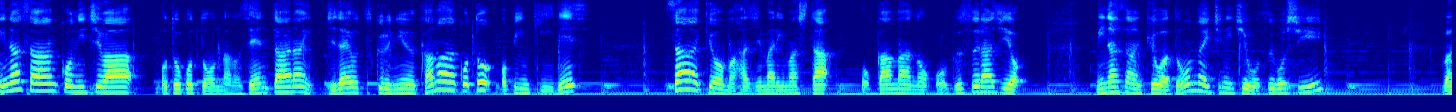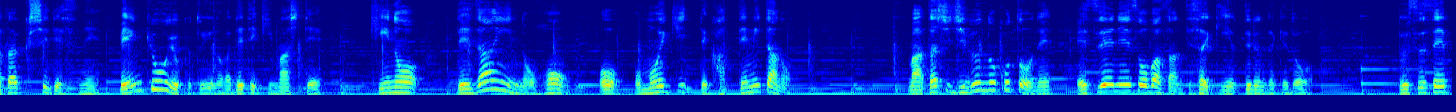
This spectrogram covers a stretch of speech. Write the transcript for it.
皆さんこんにちは。男と女のセンターライン。時代を作るニューカマーことおピンキーです。さあ今日も始まりました。おかまのおブスラジオ。皆さん今日はどんな一日をお過ごし？私ですね勉強欲というのが出てきまして昨日デザインの本を思い切って買ってみたの。まあ私自分のことをね SNS おばさんって最近言ってるんだけどブス説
